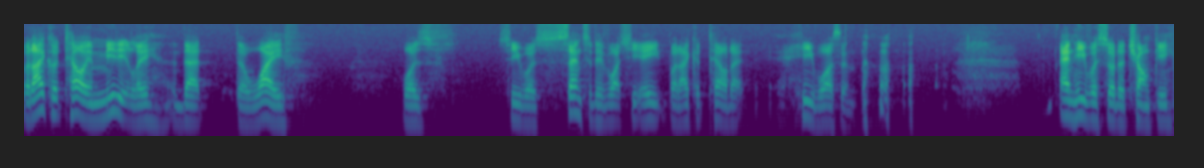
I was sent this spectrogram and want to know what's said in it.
But I could tell immediately that the wife was, she was sensitive what she ate, but I could tell that he wasn't. and he was sort of chunky.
